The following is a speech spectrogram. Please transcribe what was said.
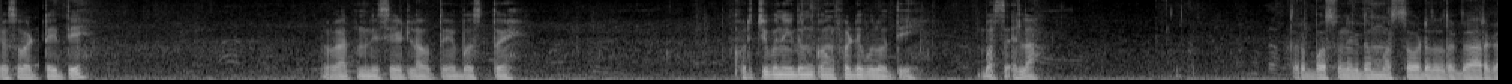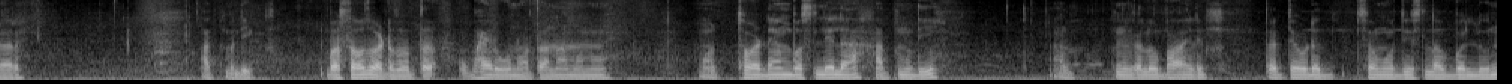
कसं वाटतंय ते. आतमध्ये सेट लावतोय बसतोय. खुर्ची पण एकदम कम्फर्टेबल होती बसायला. तर बसून एकदम मस्त वाटत होतं गार गार आतमध्ये बसावंच वाटत होतं. बाहेर ऊन होता ना म्हणून. मग थोडा टाईम बसलेला आतमध्ये. मग निघालो बाहेर. तर तेवढं समोर दिसला बलून.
